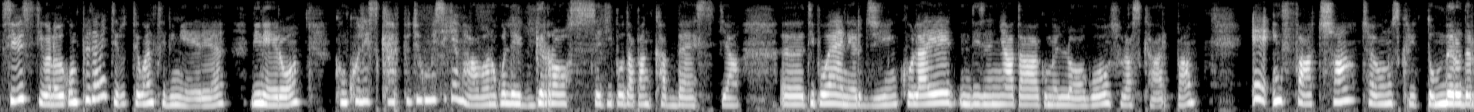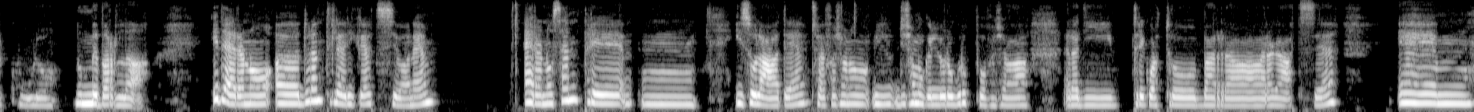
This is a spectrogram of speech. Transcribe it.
si vestivano completamente tutte quante di, nere, di nero, con quelle scarpe, oddio, come si chiamavano? Quelle grosse, tipo da panca bestia, eh, tipo Energy, con la E disegnata come logo sulla scarpa, e in faccia c'avevano scritto Mero del culo, non me parlà. Ed erano, uh, durante la ricreazione, erano sempre mh, isolate, cioè facevano, diciamo che il loro gruppo faceva, era di 3-4 barra ragazze, e, mh,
